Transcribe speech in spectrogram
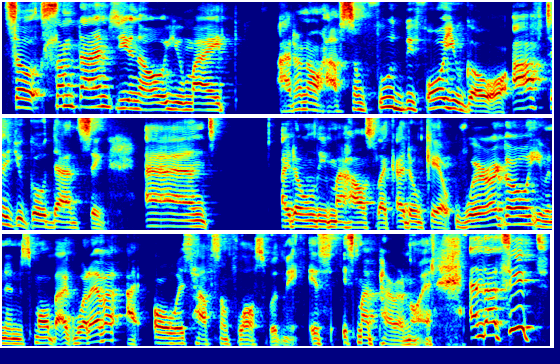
So sometimes, you know, you might, I don't know, have some food before you go or after you go dancing. And I don't leave my house. Like I don't care where I go, even in a small bag, whatever. I always have some floss with me. It's it's my paranoia, and that's it.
